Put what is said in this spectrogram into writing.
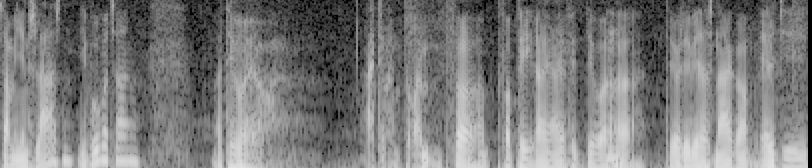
sammen med Jens Larsen i Wuppertal, og det var jo ah, det var en drøm for, for Peter og jeg, fordi det var, Mm. det var det, vi havde snakket om de,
